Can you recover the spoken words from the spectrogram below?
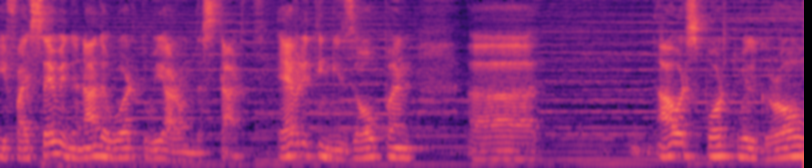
if i say with another word we are on the start. Everything is open. Uh, our sport will grow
